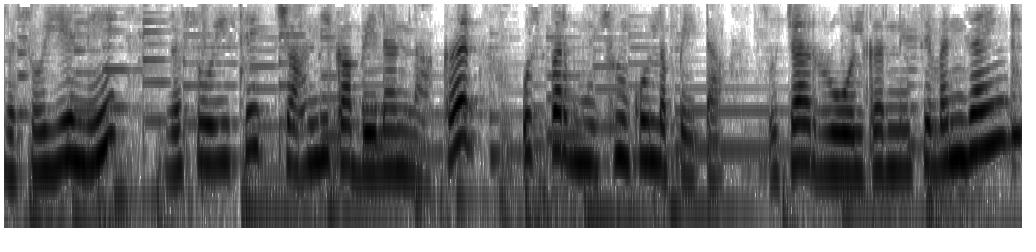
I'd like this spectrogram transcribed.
रसोइये ने रसोई से चांदी का बेलन लाकर उस पर मूछों को लपेटा। सोचा रोल करने से बन जाएँगी,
